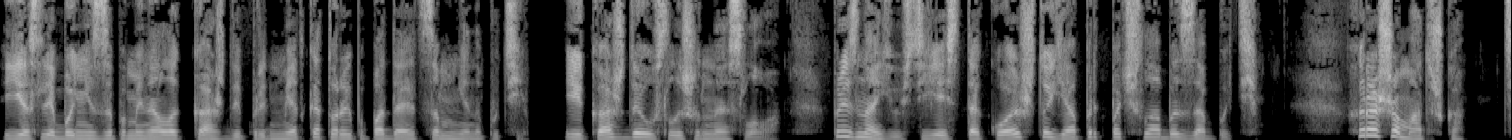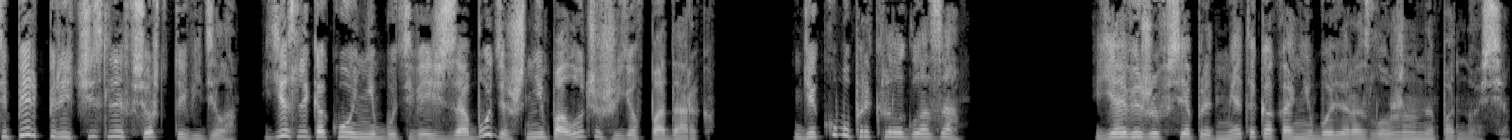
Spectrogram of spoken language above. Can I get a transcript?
если бы не запоминала каждый предмет, который попадается мне на пути. И каждое услышанное слово. Признаюсь, есть такое, что я предпочла бы забыть. Хорошо, матушка. Теперь перечисли все, что ты видела. Если какую-нибудь вещь забудешь, не получишь ее в подарок. Гекуба прикрыла глаза. Я вижу все предметы, как они были разложены на подносе.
